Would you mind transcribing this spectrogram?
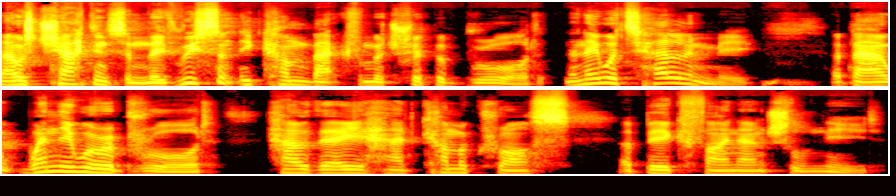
I was chatting to them. They've recently come back from a trip abroad. And they were telling me about when they were abroad, how they had come across a big financial need.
